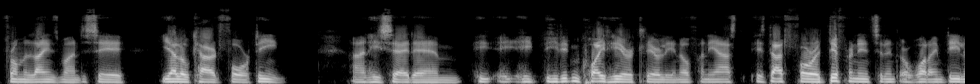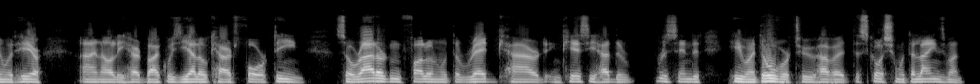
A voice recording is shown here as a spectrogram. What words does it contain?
from a linesman to say yellow card 14 and he said um, he, he he didn't quite hear it clearly enough, and he asked, "Is that for a different incident or what I'm dealing with here?" And all he heard back was yellow card 14. So rather than following with the red card in case he had to rescind it, he went over to have a discussion with the linesman,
